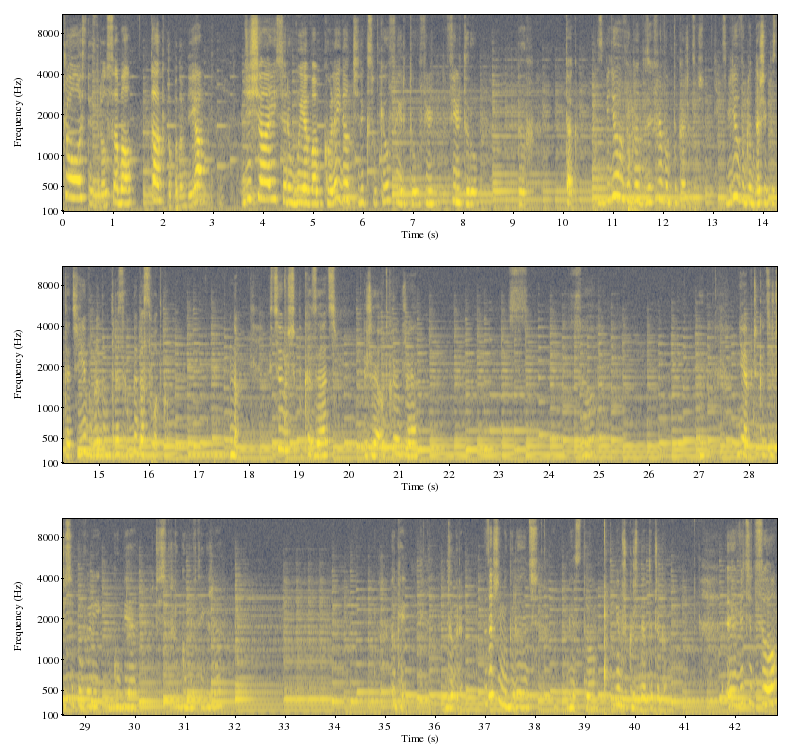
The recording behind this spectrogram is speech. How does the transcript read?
Cześć, to jest Rosaba. Tak, to podobnie ja. Dzisiaj serwuję wam kolejny odcinek Słodkiego Flirtu, fil, filtru. Ech, tak. Zmieniłem wygląd, za chwilę wam pokażę coś. Zmieniłem wygląd naszej postaci, wyglądam teraz jak mega słodko. No, chciałem jeszcze pokazać, że odkryłem, że... Co? Nie wiem, czekajcie, jeszcze się powoli dobra. Zacznijmy grać miasto. Wiem, że każdy to czeka. E, Wiecie co?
